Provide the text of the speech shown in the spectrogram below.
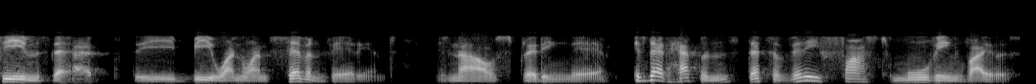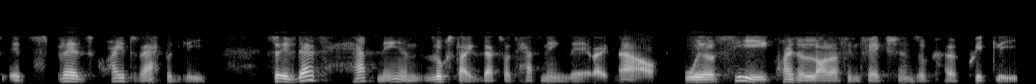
seems that the B117 variant is now spreading there. If that happens, that's a very fast moving virus. It spreads quite rapidly. So if that's happening, and looks like that's what's happening there right now, we'll see quite a lot of infections occur quickly.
